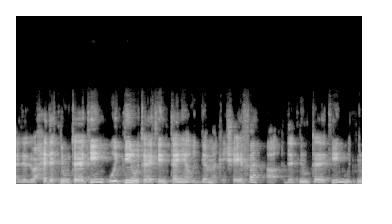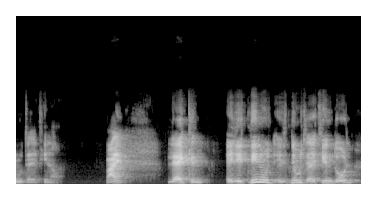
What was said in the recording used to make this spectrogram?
أدي الواحدة 32 و32 ثانية قدامك. يا شايفة؟ آه ده 32 و32 أهو. معايا؟ لكن ال 32 دول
